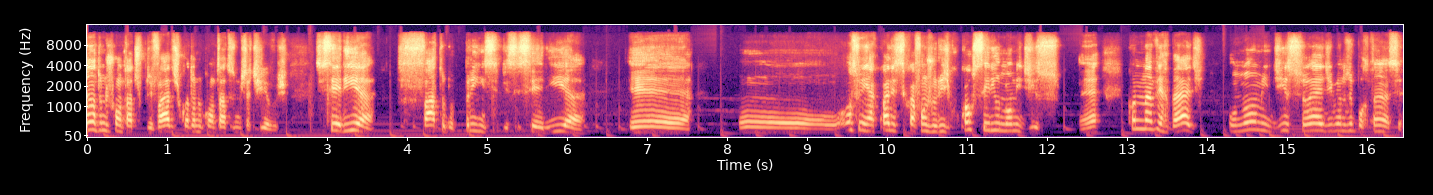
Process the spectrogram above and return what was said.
tanto nos contratos privados quanto nos contratos administrativos. Se seria fato do príncipe, se seria é, um, enfim, a qualificação jurídica, qual seria o nome disso? Né? Quando, na verdade, o nome disso é de menos importância.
